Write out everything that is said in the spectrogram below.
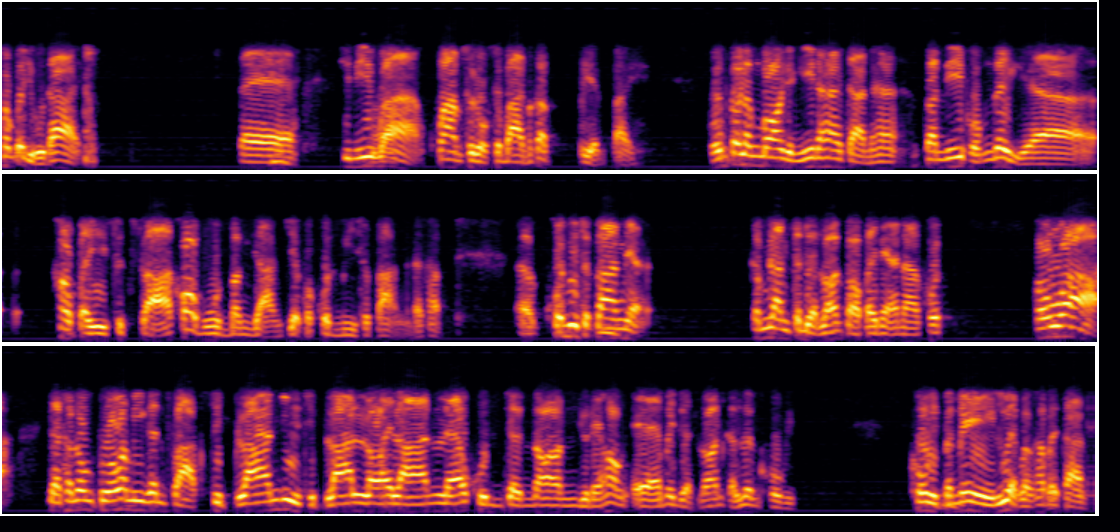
เขาก็อยู่ได้ แต่ทีนี้ว่าความสะดวกสบายมันก็เปลี่ยนไป ผมกำลังมองอย่างนี้นะฮะอาจารย์นะฮะตอนนี้ผมได้ เข้าไปศึกษาข้อมูลบางอย่างเกี่ยวกับคนมีสตางค์นะครับคนมีสตางค์เนี่ยกำลังจะเดือดร้อนต่อไปในอนาคต เพราะว่าอย่าทะนงตัวว่ามีเงินฝากสิบล้านยี่สิบล้านร้อยล้าน แล้วคุณจะนอนอยู่ในห้องแอร์ไม่เดือดร้อนกับเรื่องโควิด โควิดมันไม่เลือกหรอกครับอาจารย์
